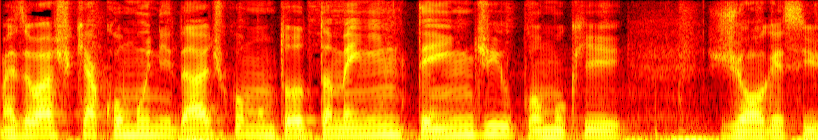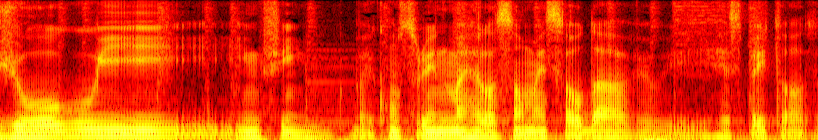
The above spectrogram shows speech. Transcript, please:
Mas eu acho que a comunidade como um todo também entende como que joga esse jogo e, enfim, vai construindo uma relação mais saudável e respeitosa.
